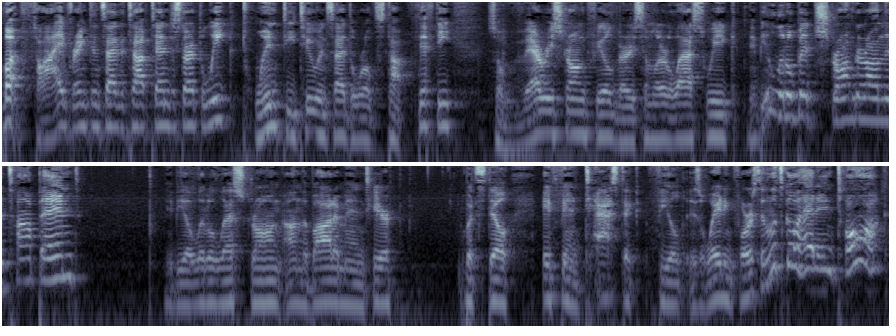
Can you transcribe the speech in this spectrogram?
but five ranked inside the top 10 to start the week, 22 inside the world's top 50. So very strong field, very similar to last week. Maybe a little bit stronger on the top end, maybe a little less strong on the bottom end here, but still a fantastic field is waiting for us. And let's go ahead and talk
